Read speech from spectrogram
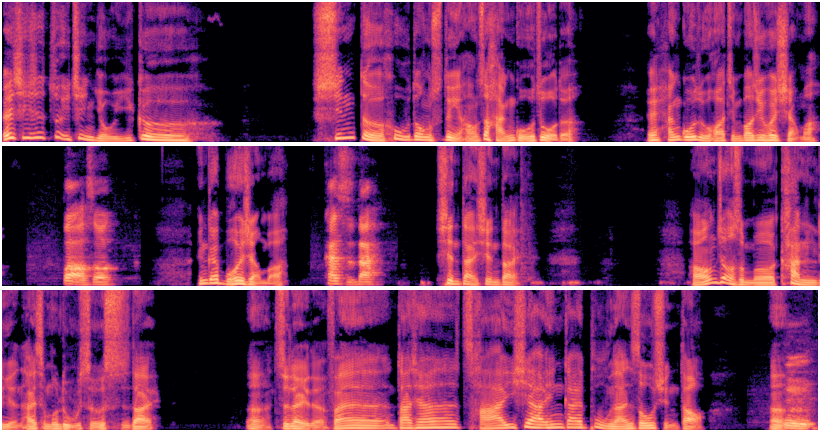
哎，其实最近有一个新的互动式电影，好像是韩国做的。哎，韩国辱华警报器会响吗？不好说，应该不会响吧？看时代，现代现代，好像叫什么看脸还是什么乳蛇时代。嗯之类的，反正大家查一下，应该不难搜寻到。嗯，嗯，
